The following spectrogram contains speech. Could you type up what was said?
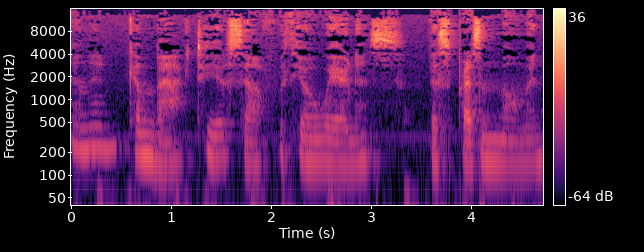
And then come back to yourself with your awareness, this present moment.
